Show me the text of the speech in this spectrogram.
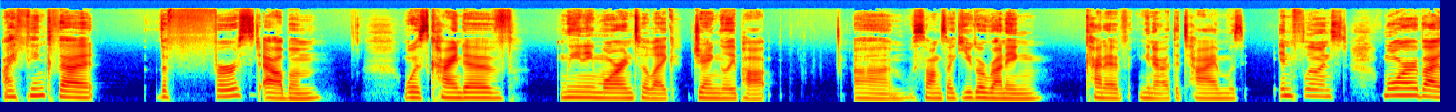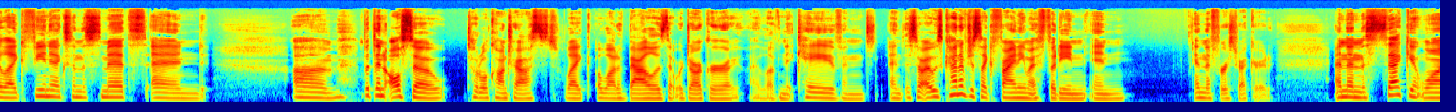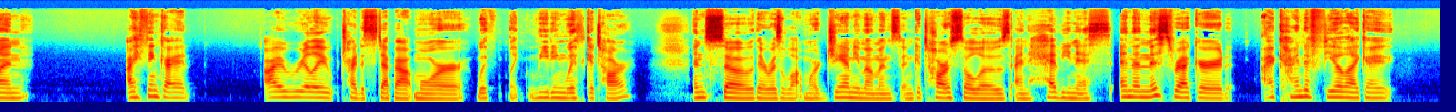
I think that the first album was kind of leaning more into like jangly pop um, with songs like You Go Running, kind of, you know, at the time was influenced more by like Phoenix and the Smiths and um but then also total contrast like a lot of ballads that were darker. I, I love Nick Cave and and so I was kind of just like finding my footing in in the first record. And then the second one I think I had I really tried to step out more with like leading with guitar. And so there was a lot more jammy moments and guitar solos and heaviness. And then this record, I kind of feel like I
